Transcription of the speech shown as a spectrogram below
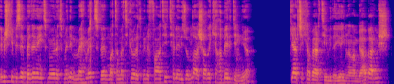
Demiş ki bize beden eğitimi öğretmeni Mehmet ve matematik öğretmeni Fatih televizyonda aşağıdaki haberi dinliyor. Gerçek Haber TV'de yayınlanan bir habermiş.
